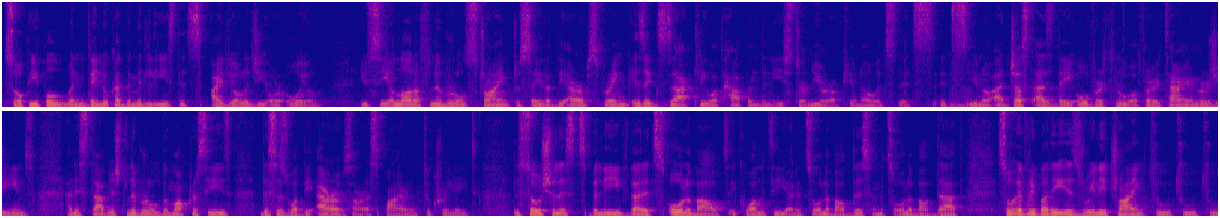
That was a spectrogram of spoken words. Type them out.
So people, when they look at the Middle East, it's ideology or oil. You see a lot of liberals trying to say that the Arab Spring is exactly what happened in Eastern Europe. You know, it's it's it's Mhm. you know just as they overthrew authoritarian regimes and established liberal democracies. This is what the Arabs are aspiring to create. The socialists believe that it's all about equality and it's all about this and it's all about that. So everybody is really trying to to to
